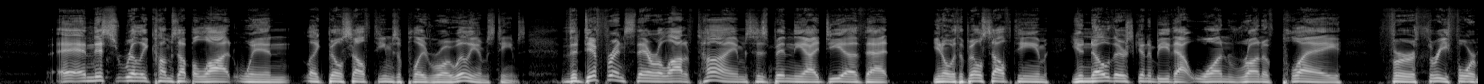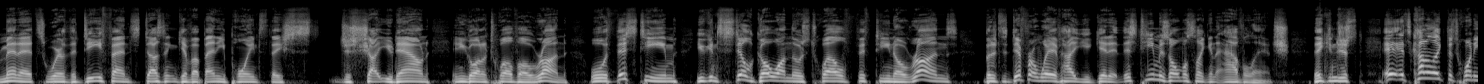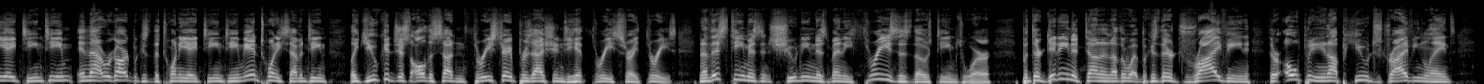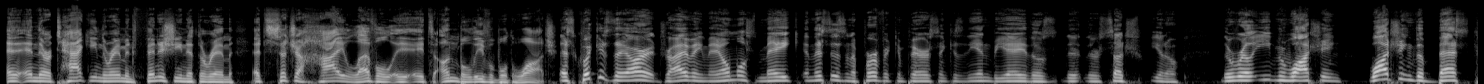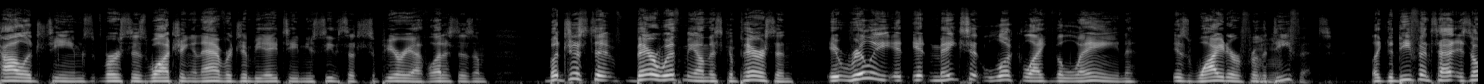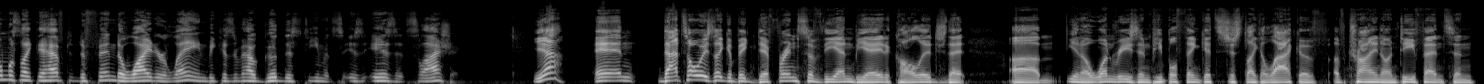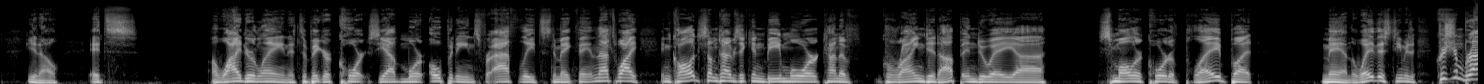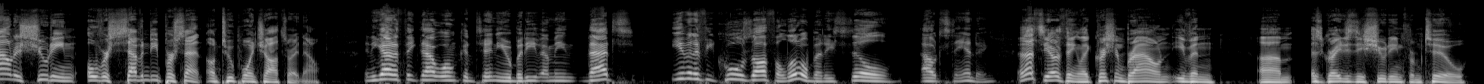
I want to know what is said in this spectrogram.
and this really comes up a lot when like Bill Self teams have played Roy Williams teams. The difference there a lot of times has been the idea that you know with a Bill Self team, you know there's going to be that one run of play for three, four minutes where the defense doesn't give up any points. They just shut you down and you go on a 12 0 run. Well, with this team, you can still go on those 12, 15 0 runs, but it's a different way of how you get it. This team is almost like an avalanche. They can just, it's kind of like the 2018 team in that regard because the 2018 team and 2017, like you could just all of a sudden, three straight possessions, you hit three straight threes. Now, this team isn't shooting as many threes as those teams were, but they're getting it done another way because they're driving, they're opening up huge driving lanes and, and they're attacking the rim and finishing at the rim at such a high level. It's unbelievable to watch. as quick as they are at driving, they almost make. And this isn't a perfect comparison because the NBA, those they're, they're such you know, they're really even watching watching the best college teams versus watching an average NBA team. You see such superior athleticism. But just to bear with me on this comparison, it really it it makes it look like the lane is wider for the mm-hmm. defense. Like the defense ha- it's almost like they have to defend a wider lane because of how good this team is is, is at slashing. Yeah. And that's always like a big difference of the NBA to college that um, you know, one reason people think it's just like a lack of of trying on defense and, you know, it's a wider lane, it's a bigger court, so you have more openings for athletes to make things. And that's why in college sometimes it can be more kind of grinded up into a uh, smaller court of play, but man, the way this team is Christian Brown is shooting over 70% on two-point shots right now. And you got to think that won't continue. But even, I mean, that's even if he cools off a little bit, he's still outstanding. And that's the other thing. Like Christian Brown, even um, as great as he's shooting from two,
